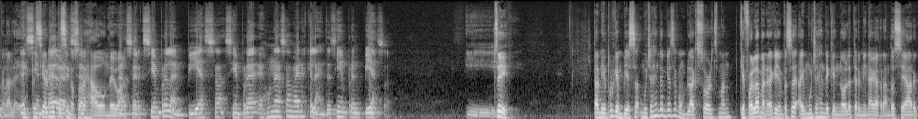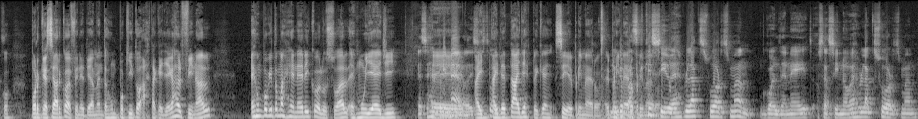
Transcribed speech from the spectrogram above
pena. Especialmente si no sabes a dónde va. Berserk siempre la empieza, siempre es una de esas vainas que la gente siempre empieza. Y Sí. También porque empieza, mucha gente empieza con Black Swordsman, que fue la manera que yo empecé. Hay mucha gente que no le termina agarrando ese arco, porque ese arco definitivamente es un poquito, hasta que llegas al final, es un poquito más genérico del usual, es muy edgy. ese es el Eh, primero, dices hay, tú. hay detalles pequeños. Sí, el primero. El Lo que primero, pasa primero. es que si ves Black Swordsman, Golden Age, o sea, si no ves Black Swordsman,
